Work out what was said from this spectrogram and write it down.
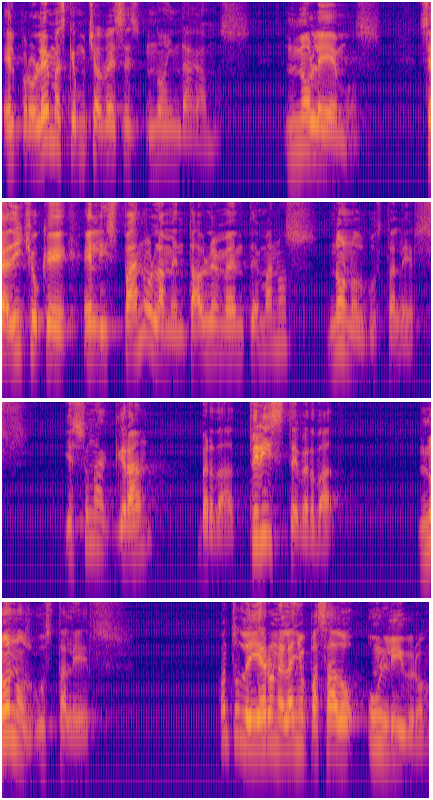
El problema es que muchas veces no indagamos, no leemos se ha dicho que el hispano, lamentablemente, hermanos, no nos gusta leer. Y es una gran verdad, triste verdad. No nos gusta leer. ¿Cuántos leyeron el año pasado un libro?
